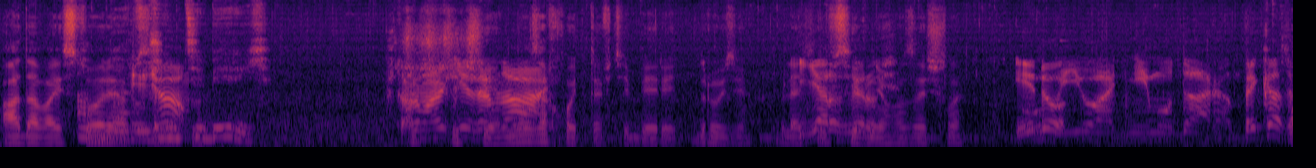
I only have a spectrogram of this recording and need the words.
адова історія. Обнаружен абсолютно. Тиберий. Штурмовики за Чи-чи-чи, не мной. заходьте в Тібері, друзі. Блядь, Я і всі в розберусь. нього зайшли. Иду. Убью одним ударом. Приказывайте.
